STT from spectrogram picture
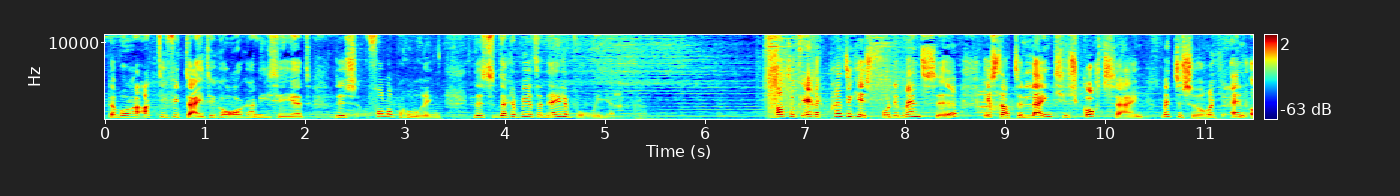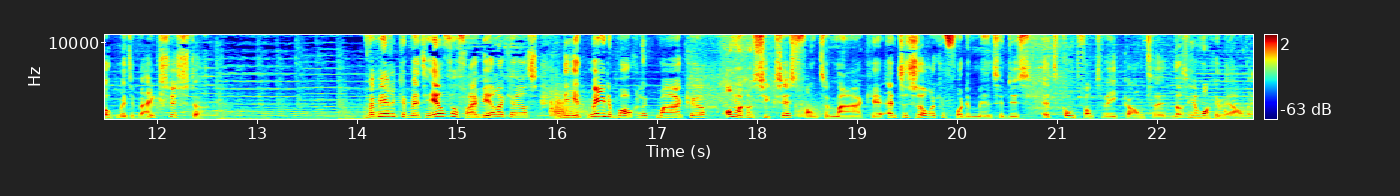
Er worden activiteiten georganiseerd. Dus volop roering. Dus er gebeurt een heleboel hier. Wat ook erg prettig is voor de mensen, is dat de lijntjes kort zijn met de zorg en ook met de wijkzuster. We werken met heel veel vrijwilligers die het mede mogelijk maken om er een succes van te maken en te zorgen voor de mensen. Dus het komt van twee kanten. Dat is helemaal geweldig.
